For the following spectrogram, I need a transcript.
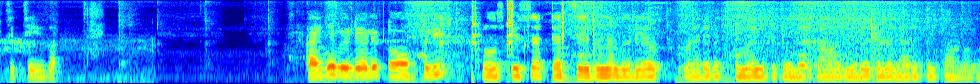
സ്റ്റിച്ച് ചെയ്യുക. കഴിഞ്ഞ വീഡിയോയിൽ ടോപ്പിൽ ക്രോസ് പീസ് അറ്റാച്ച് ചെയ്തുന്ന വീഡിയോ വളരെ വ്യക്തമായി വിട്ടിട്ടുണ്ട്. അപ്പോൾ ആ വീഡിയോ തന്നെ എല്ലാവരും പോയി കാണുക.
